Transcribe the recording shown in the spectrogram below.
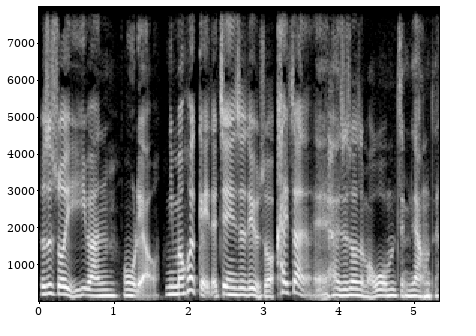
就是说，以一般幕僚，你们会给的建议是，例如说开战，哎，还是说什么我们怎么样的？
